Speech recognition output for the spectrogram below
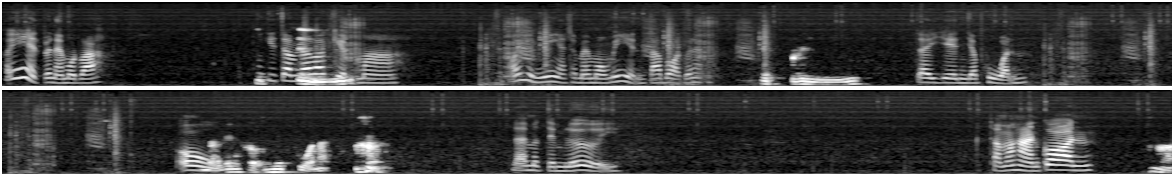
เฮ้ยเห็ดไปไหนหมดวะ เมื่อกี้จำได้ว่าเก็บมาอ๋ออยู่นี่ไงทำไมมองไม่เห็นตาบอดวะเนี่ยเห็ดปรีใจเย็นอย่าผวน โอ้อย่าเล่นเถอะมุกหัวนะ ได้มาเต็มเลยทำอาหารก่อน อ่า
